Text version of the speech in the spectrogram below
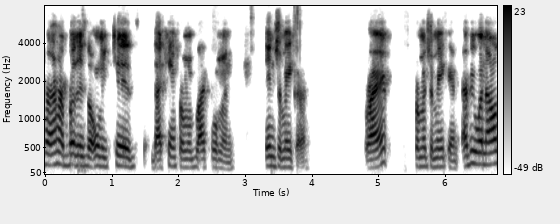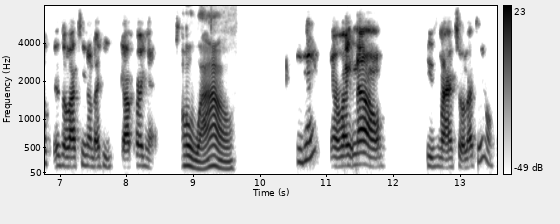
her and her brother is the only kids that came from a black woman in Jamaica, right? From a Jamaican. Everyone else is a Latino that he got pregnant. Oh wow. hmm And right now, he's married to a Latino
